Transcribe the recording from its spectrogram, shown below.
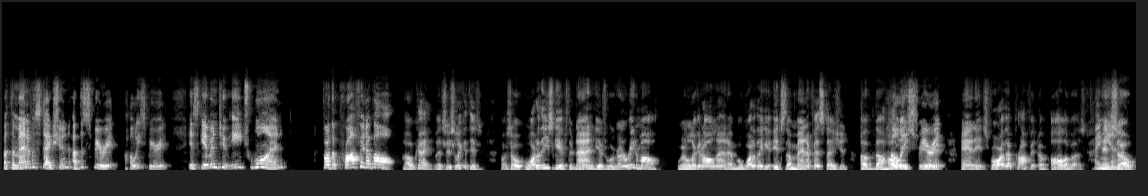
But the manifestation of the Spirit, Holy Spirit, is given to each one for the profit of all. Okay, let's just look at this. Uh, So, what are these gifts? They're nine gifts. We're going to read them all. We're going to look at all nine of them. But what are they? gi- It's the manifestation of the Holy, Spirit. And it's for the profit of all of us. Amen. And so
